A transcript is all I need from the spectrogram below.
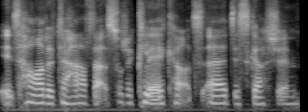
it's harder to have that sort of clear cut uh, discussion.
